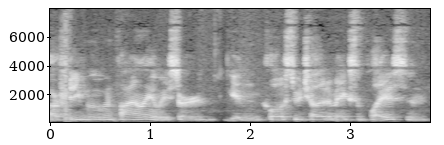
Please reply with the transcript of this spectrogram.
our feet moving finally, and we started getting close to each other to make some plays. And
